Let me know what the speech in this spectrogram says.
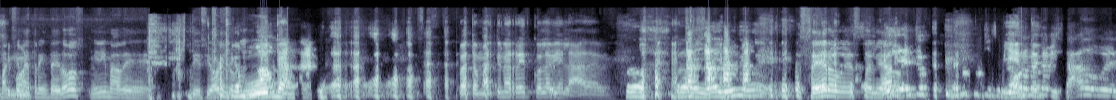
Máxima de 32, mínima de 18. Puta. Para tomarte una red cola bien helada, güey. Ya hay lluvia, güey. Cero, güey, soleado. Entro- No, me han avisado, güey.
